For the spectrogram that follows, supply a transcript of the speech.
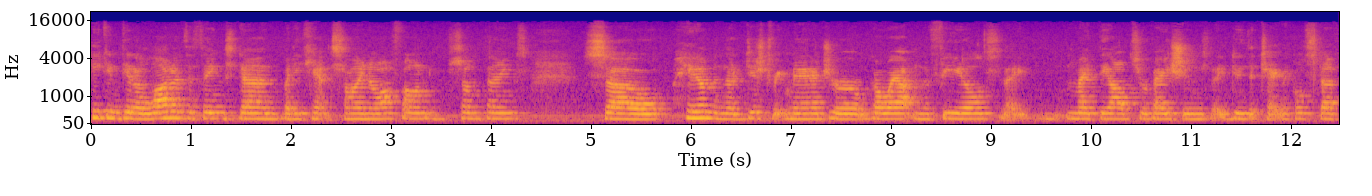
he can get a lot of the things done, but he can't sign off on some things. So him and the district manager go out in the fields, they make the observations, they do the technical stuff,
